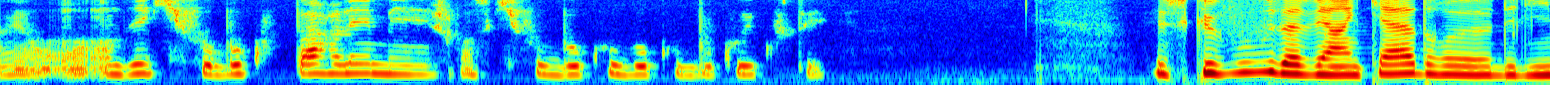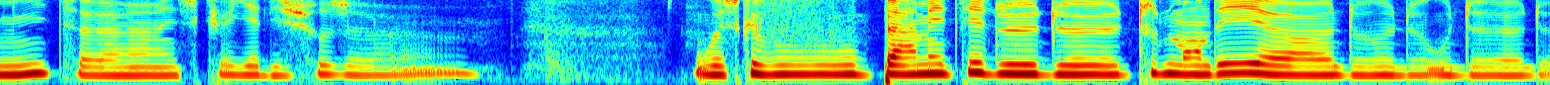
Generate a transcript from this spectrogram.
on, on dit qu'il faut beaucoup parler, mais je pense qu'il faut beaucoup, beaucoup, beaucoup écouter. Est-ce que vous, vous avez un cadre, euh, des limites euh, Est-ce qu'il y a des choses... euh, Ou est-ce que vous vous permettez de, de tout demander euh, de, de- ou de, de-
